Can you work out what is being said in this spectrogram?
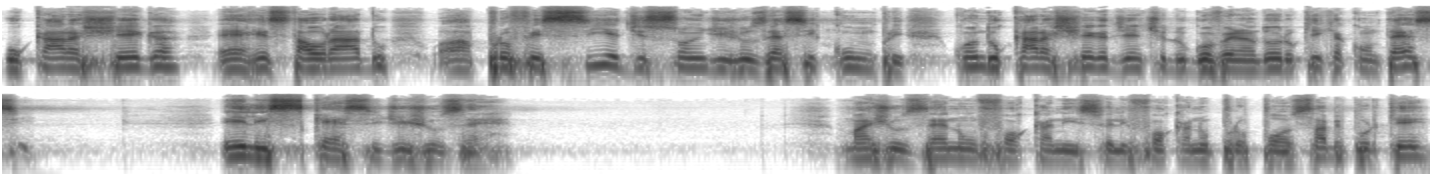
O cara chega, é restaurado, a profecia de sonho de José se cumpre. Quando o cara chega diante do governador, o que, que acontece? Ele esquece de José. Mas José não foca nisso, ele foca no propósito. Sabe por quê?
